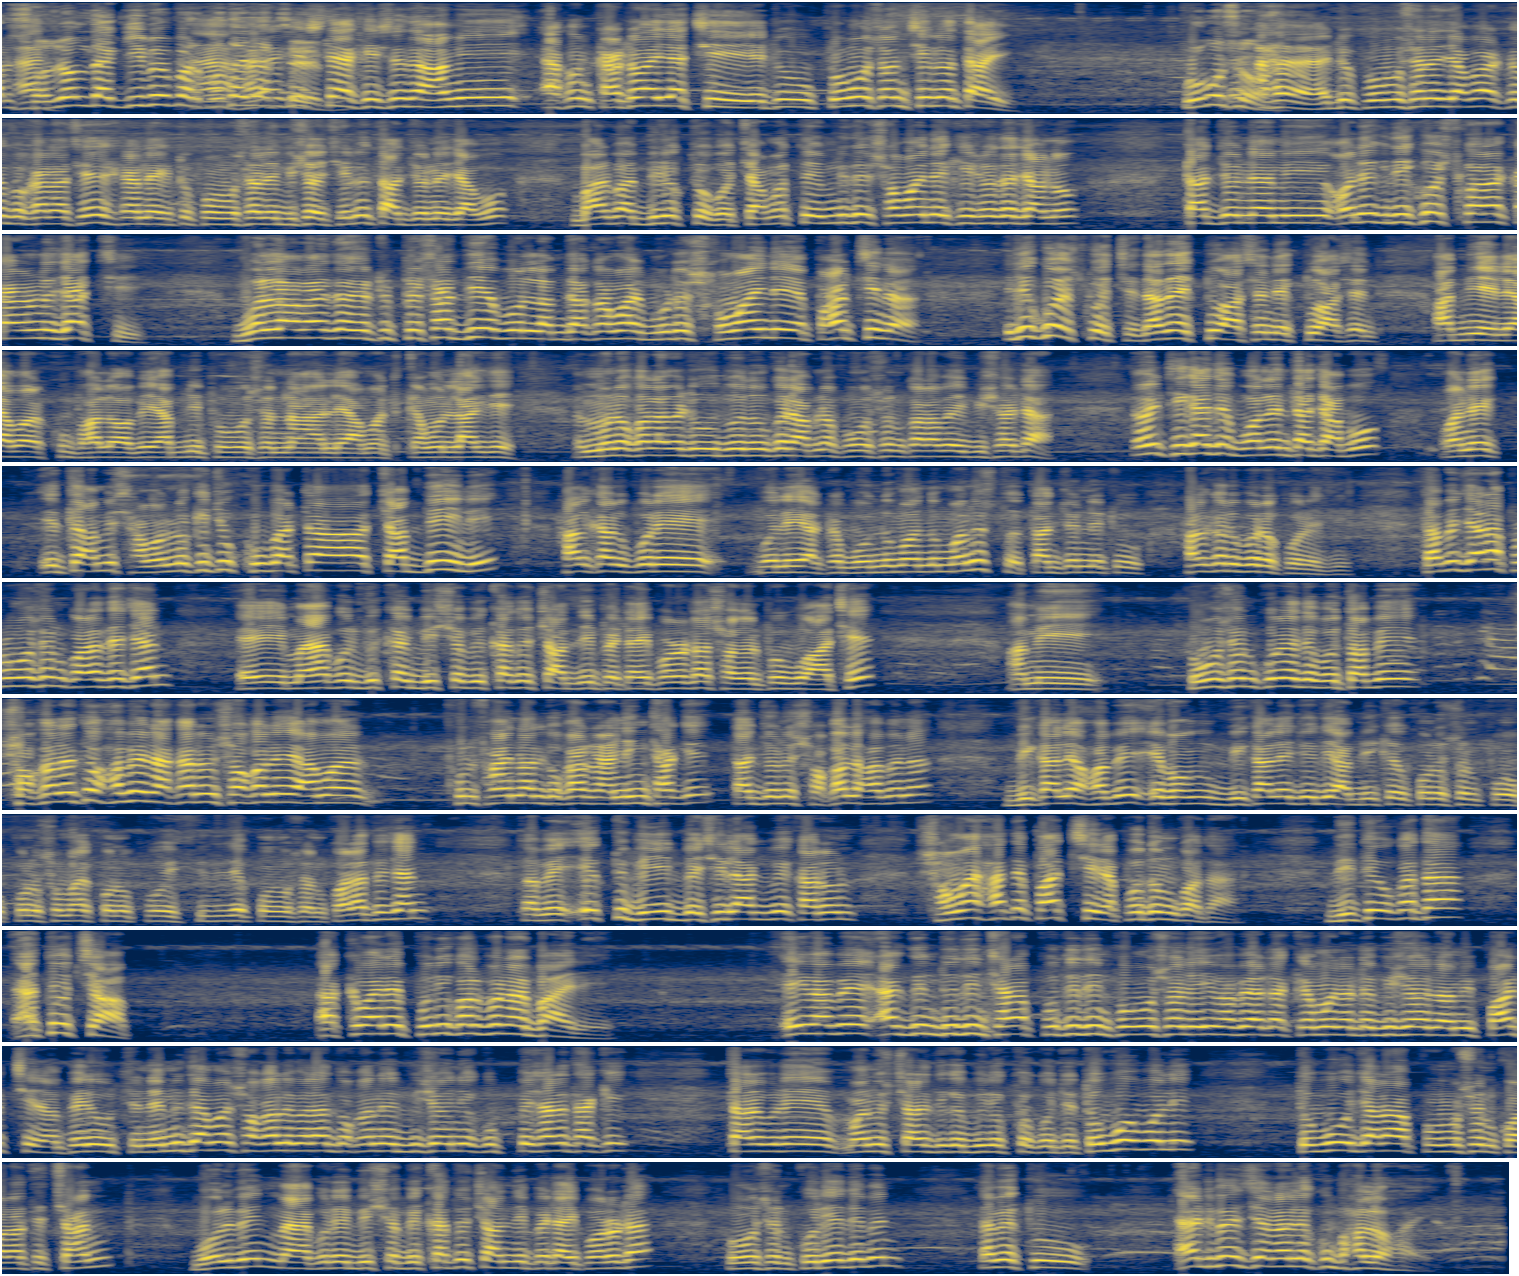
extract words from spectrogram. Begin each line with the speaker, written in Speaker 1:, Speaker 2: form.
Speaker 1: আর সজল দা কি ব্যাপার? কোথায়
Speaker 2: হ্যাঁ, কৃষ্ণদা আমি এখন কাটোয়ায় যাচ্ছি একটু প্রমোশন ছিল তাই।
Speaker 1: প্রমোশন
Speaker 2: হ্যাঁ একটু প্রমোশনে যাব একটা দোকান আছে সেখানে একটু প্রমোশনের বিষয় ছিল তার জন্য যাব। বারবার বিরক্ত করছে। আমার তো এমনিতে সময় নেই কৃষ্ণদা জানো। তার জন্য আমি অনেক রিকোয়েস্ট করার কারণে যাচ্ছি। বললাম দাদা একটু প্রেশার দিয়ে বললাম দেখো আমার মোটে সময় নেই পারছি না। রিকোয়েস্ট করছে দাদা একটু আসেন একটু আসেন। আপনি এলে আমার খুব ভালো হবে আপনি প্রমোশন না হলে আমার কেমন লাগছে? আমি মনে করলাম একটু উদ্বোধন করে আপনার প্রমোশন করাবো এই বিষয়টা। আমি ঠিক আছে, বলেন, তা যাব। অনেক, এতে আমি সামান্য কিছু খুব একটা চাপ দিইনি। হালকার উপরে বলে, একটা বন্ধু বান্ধব মানুষ তো, তার জন্য একটু হালকার উপরে করেছি। তবে যারা প্রমোশন করাতে চান, এই মায়াপুর বিখ্যাত, বিশ্ববিখ্যাত চাঁদনি পেটাই পরোটা সজলপ্রভু আছে। আমি প্রমোশন করে দেবো, তবে সকালে তো হবে না, কারণ সকালে আমার ফুল ফাইনাল দোকান রানিং থাকে, তার জন্য সকালে হবে না, বিকালে হবে। এবং বিকালে যদি আপনি কেউ কোনো কোনো সময় কোনো পরিস্থিতিতে প্রমোশন করাতে চান তবে একটু ভিজিট বেশি লাগবে, কারণ সময় হাতে পাচ্ছি না, প্রথম কথা। দ্বিতীয় কথা, এত চাপ, একেবারে পরিকল্পনার বাইরে। এইভাবে একদিন, দুদিন ছাড়া প্রতিদিন প্রমোশন এইভাবে একটা কেমন একটা বিষয় না, আমি পারছি না, পেরে উঠছি এমনিতে আমার সকালবেলা দোকানের বিষয় নিয়ে খুব প্রেশারে থাকি, তারপরে মানুষ চারিদিকে বিরক্ত করছে। তবুও বলি, তবুও যারা প্রমোশন করাতে চান, বলবেন, মায়াপুরের বিশ্ববিখ্যাত চাঁদনি পেটাই পরোটা প্রমোশন করিয়ে দেবেন। তবে একটু অ্যাডভান্স জানালে খুব ভালো হয়।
